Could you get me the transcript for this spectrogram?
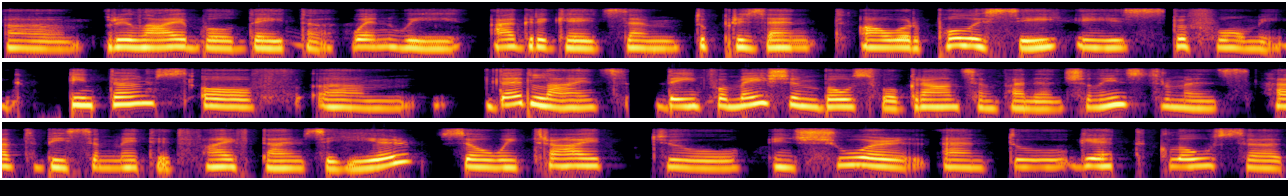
um, reliable data when we aggregate them to present our policy is performing. In terms of um, deadlines, the information both for grants and financial instruments have to be submitted five times a year. So we try to ensure and to get closer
